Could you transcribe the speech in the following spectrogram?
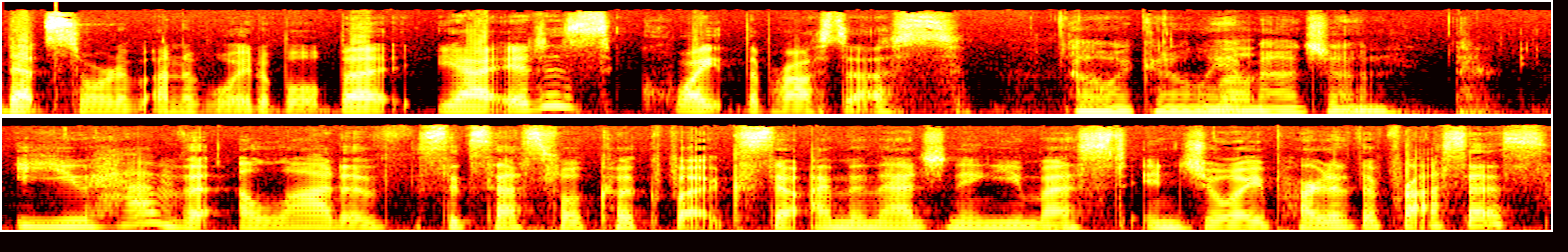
that's sort of unavoidable. But yeah, it is quite the process. Oh, I can only well, imagine. You have a lot of successful cookbooks, so I'm imagining you must enjoy part of the process.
